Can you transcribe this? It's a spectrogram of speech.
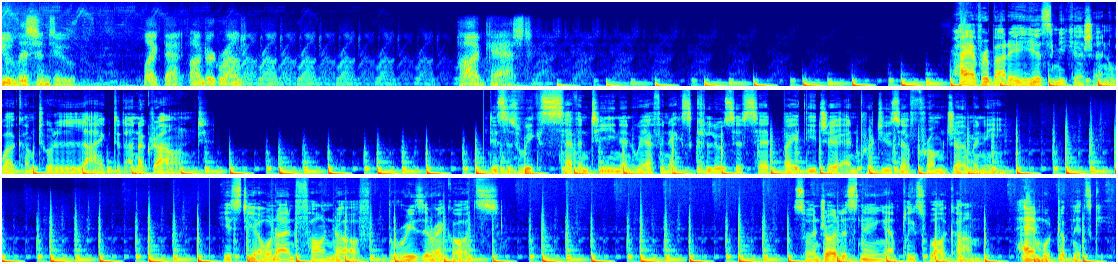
you listen to, like that underground podcast. Hi everybody, here's Mikesh and welcome to Like That Underground. This is week 17 and we have an exclusive set by DJ and producer from Germany. He's the owner and founder of Brise Records. So enjoy listening and please welcome Helmut Dubnitzky.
